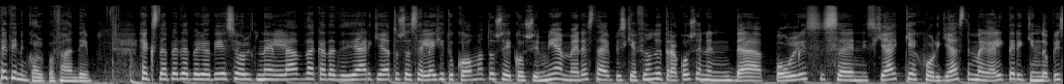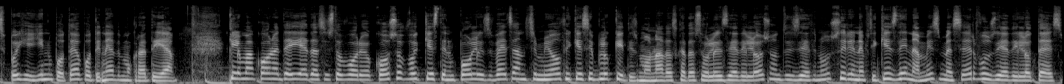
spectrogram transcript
Με την Νικόλ Ποφάντη. 65 περιοδίες σε όλη την Ελλάδα κατά τη διάρκεια του στα στελέχη του κόμματος σε 21 μέρες θα επισκεφθούν 490 πόλεις σε νησιά και χωριά στη μεγαλύτερη κινητοποίηση που έχει γίνει ποτέ από τη Νέα Δημοκρατία. Κλιμακώνεται η ένταση στο Βόρειο Κόσοβο και στην πόλη Σβέτσαν σημειώθηκε συμπλοκή της μονάδας καταστολής διαδηλώσεων της Διεθνούς Ειρηνευτικής Δύναμης με Σέρβους διαδηλωτές.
